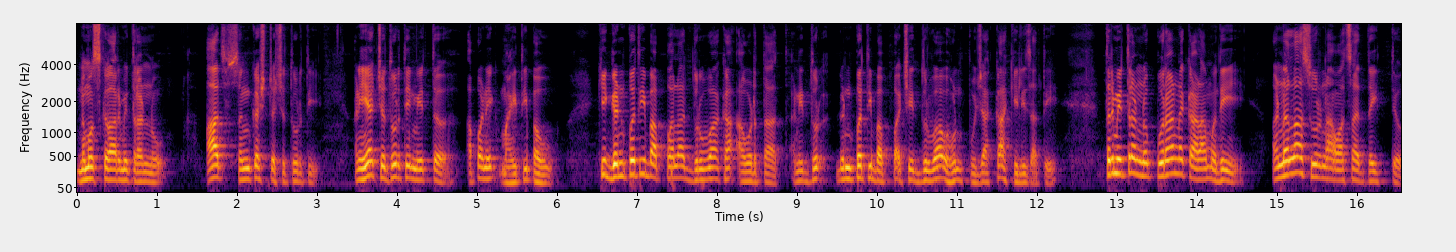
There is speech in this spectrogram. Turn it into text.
नमस्कार मित्रांनो आज संकष्ट चतुर्थी आणि या चतुर्थीनिमित्त आपण एक माहिती पाहू की गणपती बाप्पाला दुर्वा का आवडतात आणि दुर् गणपती बाप्पाची दुर्वा होऊन पूजा का केली जाते? तर मित्रांनो पुराण काळामध्ये अनलासूर नावाचा दैत्य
